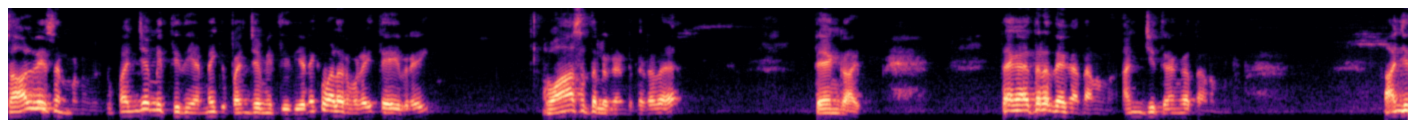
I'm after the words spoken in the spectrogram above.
சால்வேஷன் பண்ணுவதற்கு பஞ்சமி திதி அன்னைக்கு பஞ்சமி திதி அன்னைக்கு வளர்முறை தேய்விரை மாசத்துல ரெண்டு தடவை தேங்காய். தேங்காய் எத்தனை? தேங்காய் தானம் அஞ்சு தேங்காய் தானம் பண்ணணும். அஞ்சு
